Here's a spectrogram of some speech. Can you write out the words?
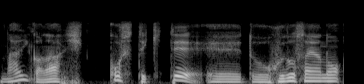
ないかな。引っ越してきて、えっ、ー、と、不動産屋の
